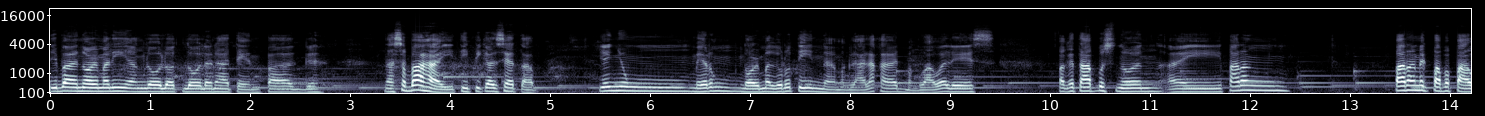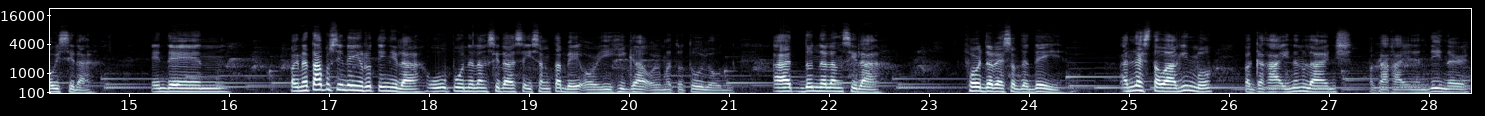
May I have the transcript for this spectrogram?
'Di ba normally ang lolo at lola natin pag nasa bahay, typical setup, yan yung merong normal routine na maglalakad, magwawalis. Pagkatapos nun ay parang parang nagpapapawis sila. And then pag natapos nila yung routine nila, uupo na lang sila sa isang tabi or hihiga or matutulog at doon na lang sila for the rest of the day. Unless tawagin mo, pagkakain ng lunch, pagkakain ng dinner.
